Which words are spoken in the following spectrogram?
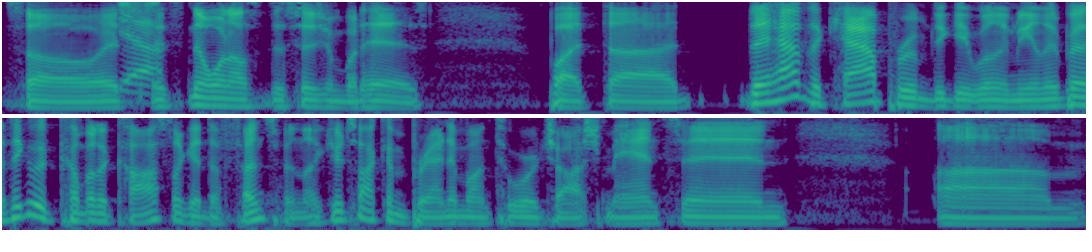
So it's Yeah. it's no one else's decision but his. But uh, they have the cap room to get William Nylander, but I think it would come at a cost like a defenseman. Like you're talking Brandon Montour, Josh Manson. Um,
